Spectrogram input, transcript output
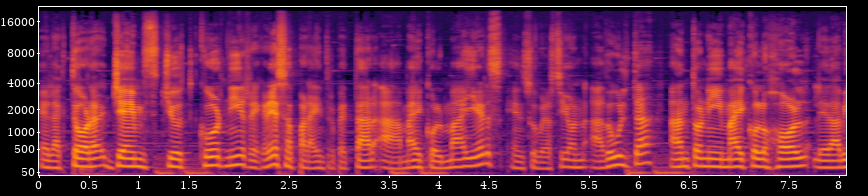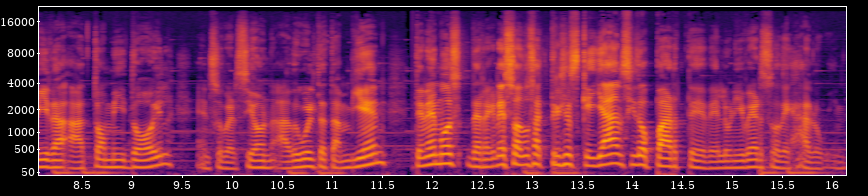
El actor James Jude Courtney regresa para interpretar a Michael Myers en su versión adulta. Anthony Michael Hall le da vida a Tommy Doyle en su versión adulta también. Tenemos de regreso a dos actrices que ya han sido parte del universo de Halloween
